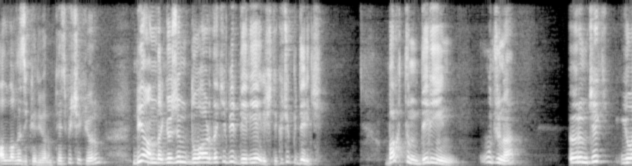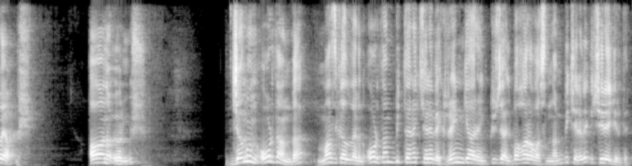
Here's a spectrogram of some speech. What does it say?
Allah'ı zikrediyorum. Tesbih çekiyorum. Bir anda gözüm duvardaki bir deliğe ilişti. Küçük bir delik. Baktım deliğin ucuna örümcek yuva yapmış. Ağını örmüş. Camın oradan da mazgalların oradan bir tane kelebek rengarenk güzel bahar havasından bir kelebek içeriye girdi.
